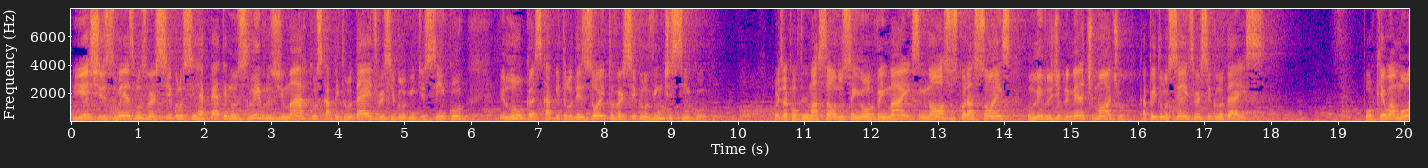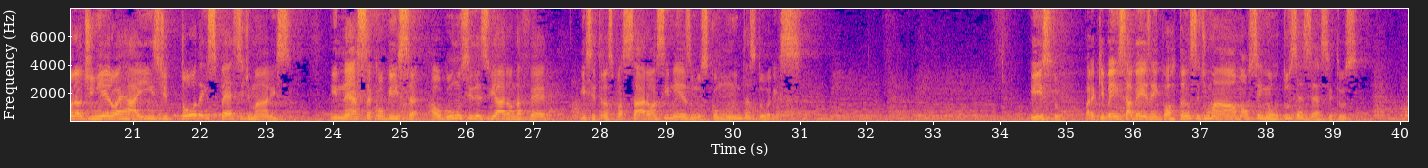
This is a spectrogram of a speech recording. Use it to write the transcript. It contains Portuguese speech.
E estes mesmos versículos se repetem nos livros de Marcos, capítulo 10, versículo 25, e Lucas, capítulo 18, versículo 25. Pois a confirmação do Senhor vem mais em nossos corações no livro de 1 Timóteo, capítulo 6, versículo 10. Porque o amor ao dinheiro é raiz de toda espécie de males, e nessa cobiça alguns se desviaram da fé e se transpassaram a si mesmos com muitas dores. Isto, para que bem sabeis a importância de uma alma ao Senhor dos Exércitos,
